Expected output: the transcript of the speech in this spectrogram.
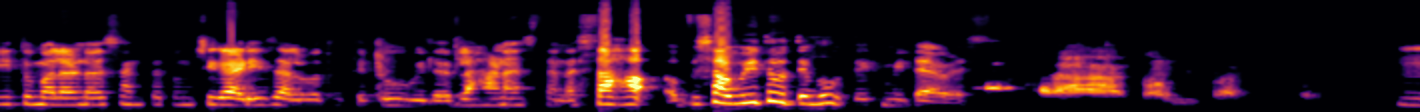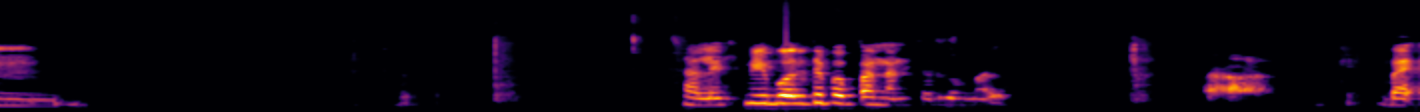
मी तुम्हाला न सांगता तुमची गाडी चालवत होते टू व्हीलर लहान असताना. सहा सहावीत होते बहुतेक मी त्यावेळेस. हा हम्म. चालेल मी बोलते पप्पा नंतर तुम्हाला. बाय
